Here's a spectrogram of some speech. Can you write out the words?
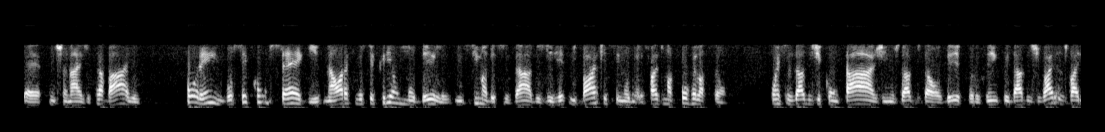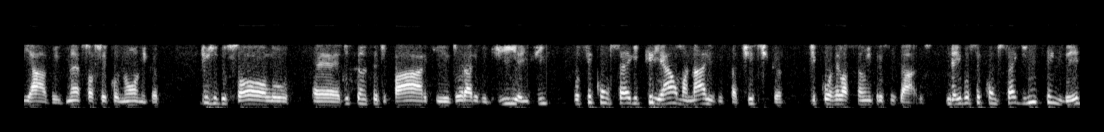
é, funcionais de trabalho. Porém, você consegue, na hora que você cria um modelo em cima desses dados e, e bate esse modelo, faz uma correlação com esses dados de contagem, os dados da OD, por exemplo, e dados de várias variáveis né, socioeconômicas, uso do solo, é, distância de parques, horário do dia, enfim, você consegue criar uma análise estatística de correlação entre esses dados. E aí você consegue entender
